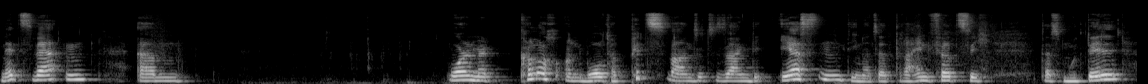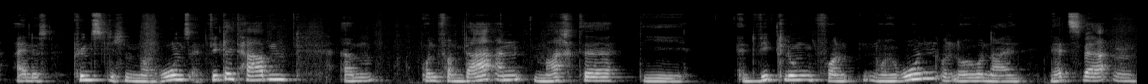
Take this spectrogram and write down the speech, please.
Netzwerken. Ähm, Warren McCulloch und Walter Pitts waren sozusagen die ersten, die 1943 das Modell eines künstlichen Neurons entwickelt haben. Ähm, und von da an machte die Entwicklung von Neuronen und neuronalen Netzwerken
